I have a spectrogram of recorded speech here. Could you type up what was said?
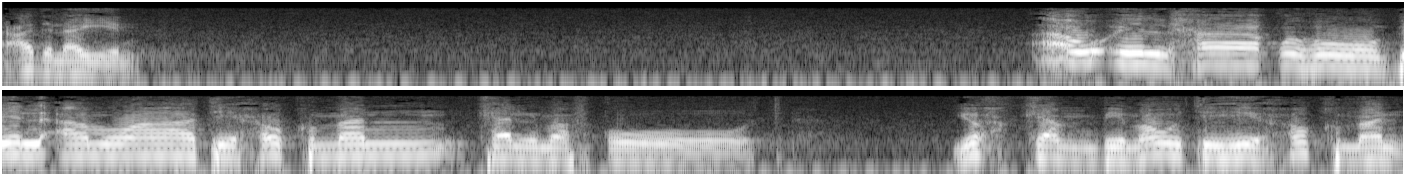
عدلين. أو إلحاقه بالأموات حكما كالمفقود. يحكم بموته حكما.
